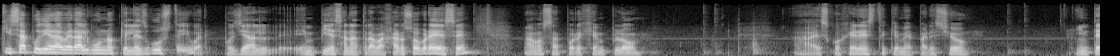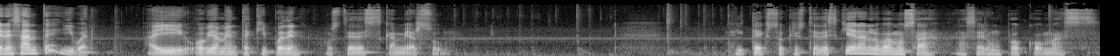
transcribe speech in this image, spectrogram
quizá pudiera haber alguno que les guste y bueno, pues ya empiezan a trabajar sobre ese. Vamos a, por ejemplo, a escoger este que me pareció interesante y bueno, ahí obviamente aquí pueden ustedes cambiar su el texto que ustedes quieran, lo vamos a hacer un poco más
